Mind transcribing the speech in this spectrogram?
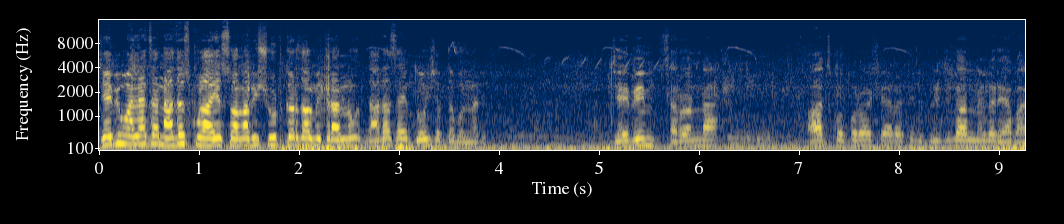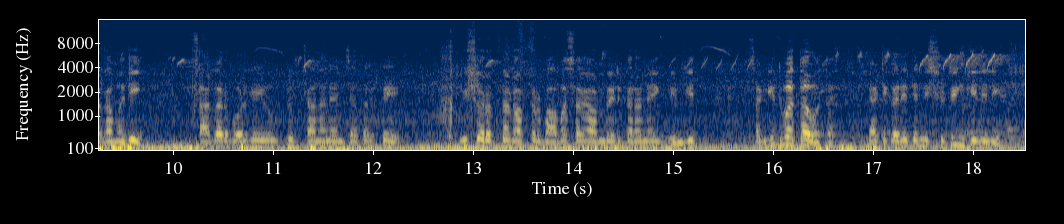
जय भीमवाल्यांचा नादच खुळा हे सॉन्ग आम्ही शूट करत आहोत मित्रांनो. दादासाहेब दोन शब्द बोलणार आहेत. जय भीम सर्वांना. आज कोपरगाव शहरातील ब्रिजलाल नगर या भागामध्ये सागर बोडगे यूट्यूब चॅनल यांच्यातर्फे विश्वरत्न डॉक्टर बाबासाहेब आंबेडकरांना एक भीमगीत संगीतबद्ध होत आहे. त्या ठिकाणी त्यांनी शूटिंग केलेली आहे.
